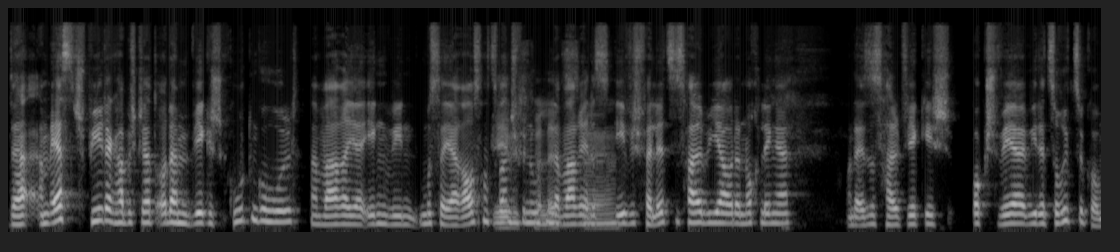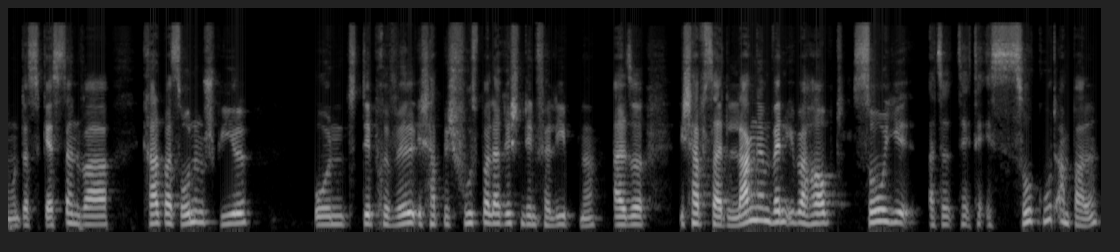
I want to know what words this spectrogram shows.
da, am ersten Spieltag habe ich gedacht, oh, da haben wir wirklich guten geholt. Dann war er ja irgendwie, musste er ja raus nach 20 ewig Minuten. Verletzt, da war er ja das ja. ewig verletztes halbe Jahr oder noch länger. Und da ist es halt wirklich bockschwer, wieder zurückzukommen. Und das gestern war gerade bei so einem Spiel und Depreville, ich habe mich fußballerisch in den verliebt. Ne? Also ich habe seit langem, wenn überhaupt, so, je, also der, der, ist so gut am Ball.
